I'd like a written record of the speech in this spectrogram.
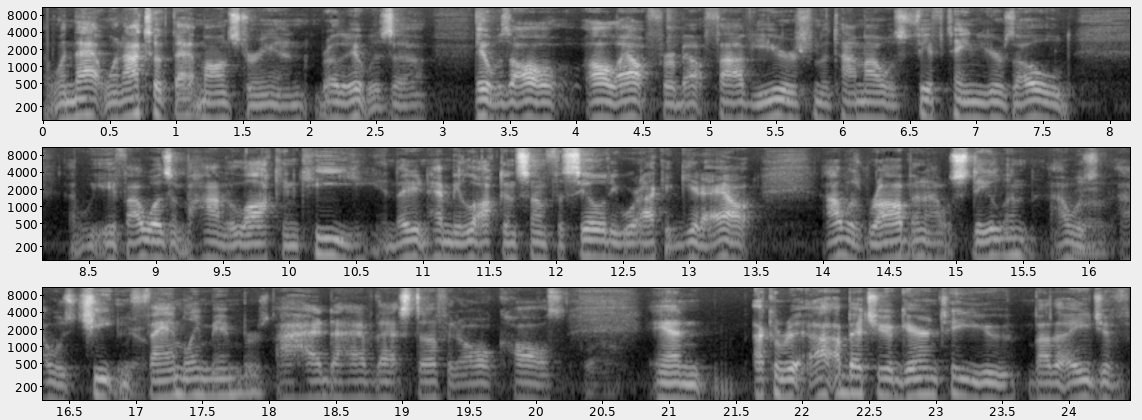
when that when I took that monster in, brother, it was uh, it was all all out for about five years from the time I was 15 years old. If I wasn't behind a lock and key, and they didn't have me locked in some facility where I could get out, I was robbing, I was stealing, I was I was cheating yeah. family members. I had to have that stuff at all costs. Wow. And I can, re- I bet you, I guarantee you, by the age of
